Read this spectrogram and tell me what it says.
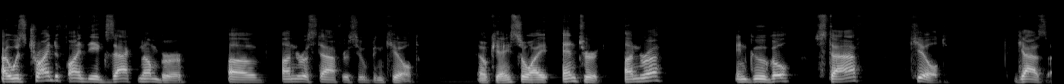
I was trying to find the exact number of UNRWA staffers who've been killed. Okay, so I entered UNRWA in Google, staff killed, Gaza.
